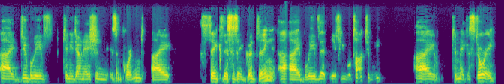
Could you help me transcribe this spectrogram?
I do believe kidney donation is important. I think this is a good thing. I believe that if you will talk to me, I can make a story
